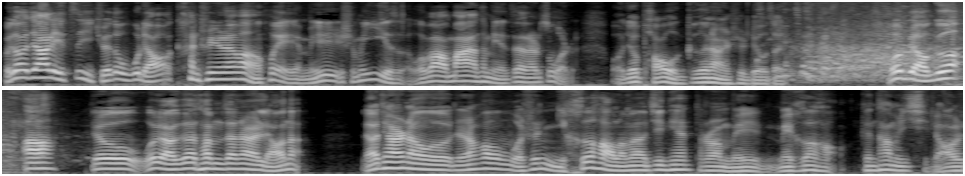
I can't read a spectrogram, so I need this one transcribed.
回到家里自己觉得无聊，看春节联欢晚会也没什么意思。我爸爸妈妈他们也在那儿坐着，我就跑我哥那儿去溜达。我表哥啊，就我表哥他们在那儿聊呢。聊天呢，我然后我说你喝好了吗？今天他说没没喝好，跟他们一起聊，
